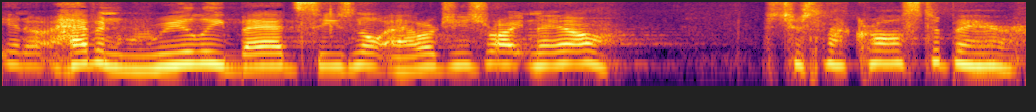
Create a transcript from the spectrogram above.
You know, having really bad seasonal allergies right now, it's just my cross to bear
